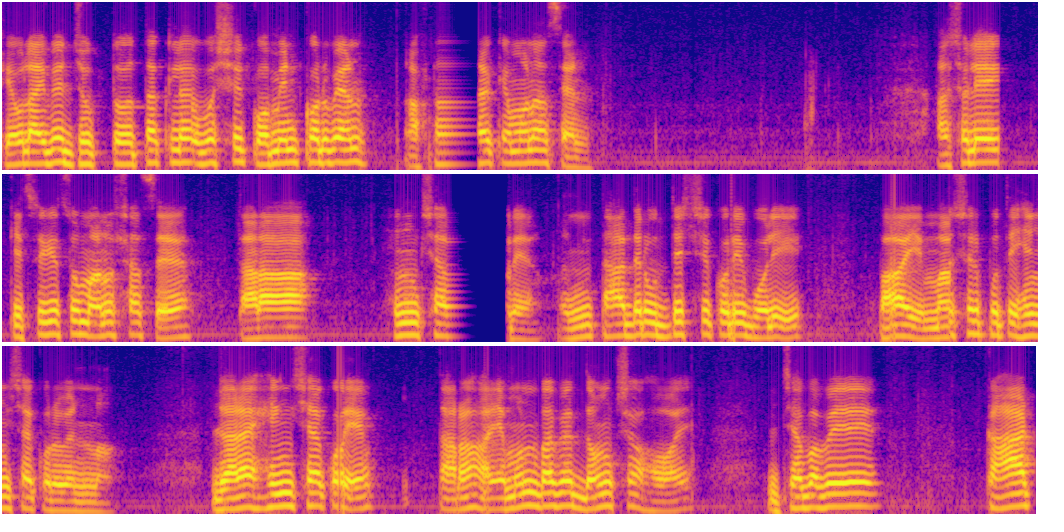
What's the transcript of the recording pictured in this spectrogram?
কেউ লাইভে যুক্ত থাকলে অবশ্যই কমেন্ট করবেন। আপনারা কেমন আছেন? আসলে কিছু কিছু মানুষ আছে, তারা হিংসা করে। আমি তাদের উদ্দেশ্য করে বলি, ভাই, মানুষের প্রতি হিংসা করবেন না। যারা হিংসা করে, তারা এমন ভাবে ধ্বংস হয়, যেভাবে কাঠ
